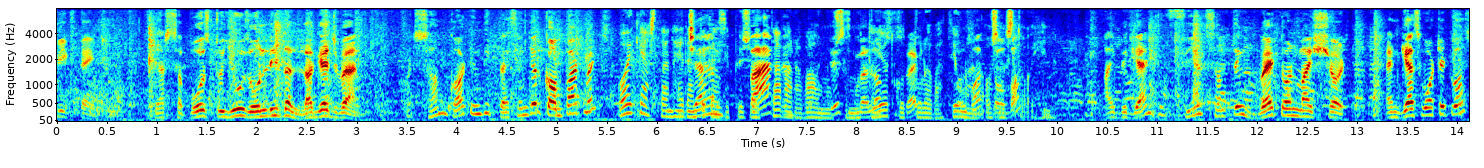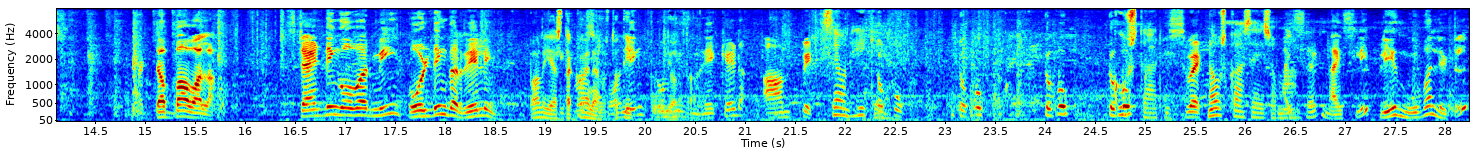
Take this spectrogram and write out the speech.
peak time. They are supposed to use only the luggage van. But some got in the passenger compartments. Oikeastaan heidän Jam pitäisi pysyä tavaravaunussa, mutta jotkut tulevat junan Toba, toba. osastoihin. I began to feel something wet on my shirt. And guess what it was? A dabbawala. Standing over me, holding the railing. Paljasta kainalosta tippuu jotain. naked armpit. Se on hikeä. Sweat. nouskaa seisomaan. I said nicely, please move a little.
